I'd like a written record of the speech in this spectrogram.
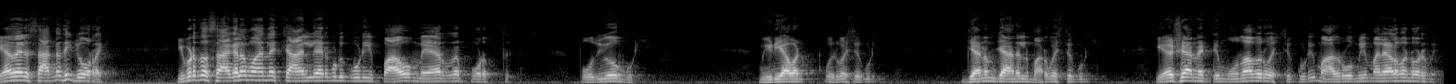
ഏതായാലും സംഗതി ചോറായി. ഇവിടുത്തെ സകലമാന ചാനലുകാരും കൂടി കൂടി പാവം മേയറുടെ പുറത്ത് പൊതുയോഗം കൂടി. മീഡിയ വൺ ഒരു വശത്ത് കൂടി. ജനം ചാനൽ മറുവശത്ത് കൂടി. ഏഷ്യാനെറ്റ് മൂന്നാമത് വശത്തിൽ കൂടി മാതൃഭൂമിയും മലയാള മനോരമയും.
